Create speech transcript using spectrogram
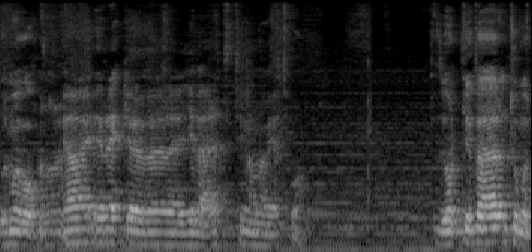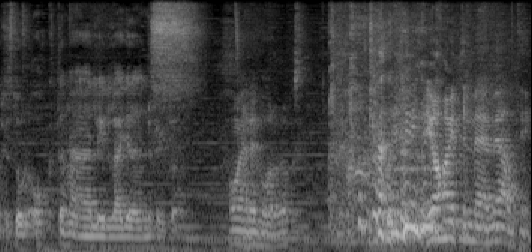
Hur många vapen har du? Jag räcker över geväret till någon av er två. Du har ett gevär, en Thomas-pistol och den här lilla grejen du fick då. Och en revolver också. Jag har inte med mig allting.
